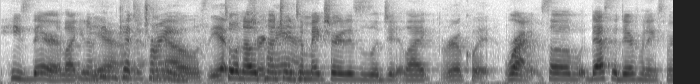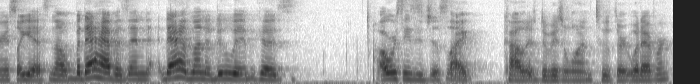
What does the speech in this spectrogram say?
he's there. Like, you know, Yeah. he can catch a train. Yep, to another sure country can. to make sure this is legit. Like, real quick. Right. So that's a different experience. So yes, no, but that happens, and that has nothing to do with it because overseas is just like college, Division One, two, three, whatever.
